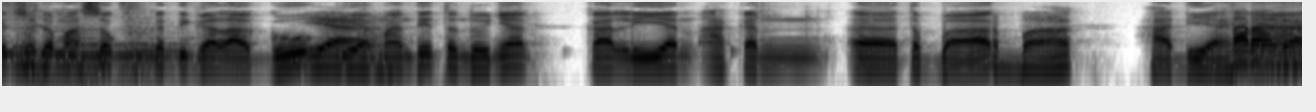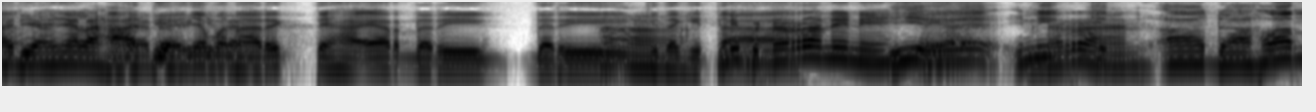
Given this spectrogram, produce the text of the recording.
itu sudah masuk ke tiga lagu Iya. yang nanti tentunya kalian akan eh, tebak Tebak. hadiahnya. Ntar ada hadiahnya lah. ya, Hadiahnya dari kita. menarik THR dari dari Ah, kita kita. Ini beneran ini. Iya Ini beneran. kit- uh, Dahlan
